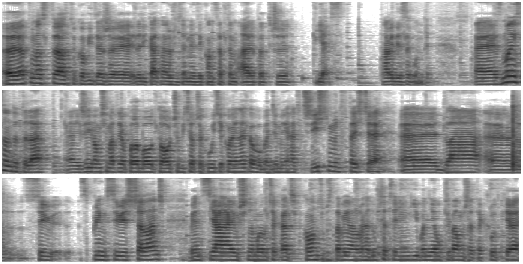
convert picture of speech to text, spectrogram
E, Natomiast teraz tylko widzę, że delikatna różnica między konceptem a RP3 jest. Prawie 2 sekundy. E, Z mojej strony to tyle. E, Jeżeli Wam się materiał podobał, to oczywiście oczekujcie kolejnego, bo będziemy jechać 30 minut w teście e, dla Spring Series Challenge. Więc ja już nie mogę doczekać w końcu przedstawienia na trochę dłuższe treningi, bo nie ukrywam, że te krótkie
